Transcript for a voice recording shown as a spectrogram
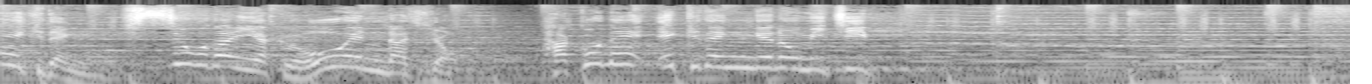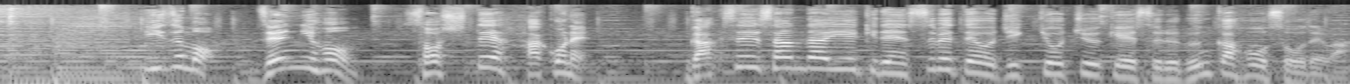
根駅伝出場大学応援ラジオ。箱根駅伝への道。出雲全日本そして箱根。学生三大駅伝すべてを実況中継する文化放送では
